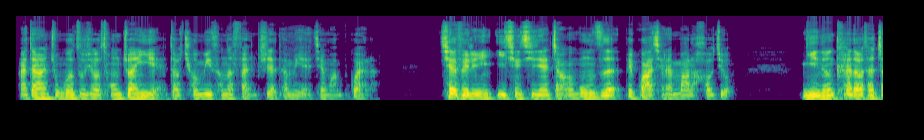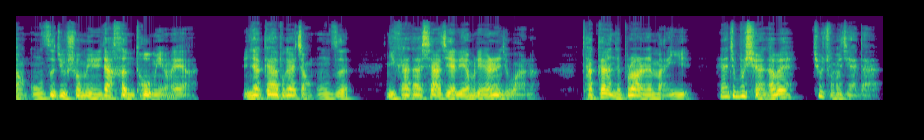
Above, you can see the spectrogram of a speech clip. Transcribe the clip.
啊，当然，中国足球从专业到球迷层的反制，咱们也见怪不怪了。切菲林疫情期间涨个工资，被挂起来骂了好久。你能看到他涨工资，就说明人家很透明了呀。人家该不该涨工资？你看他下届连不连任就完了。他干的不让人满意，人家就不选他呗，就这么简单。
